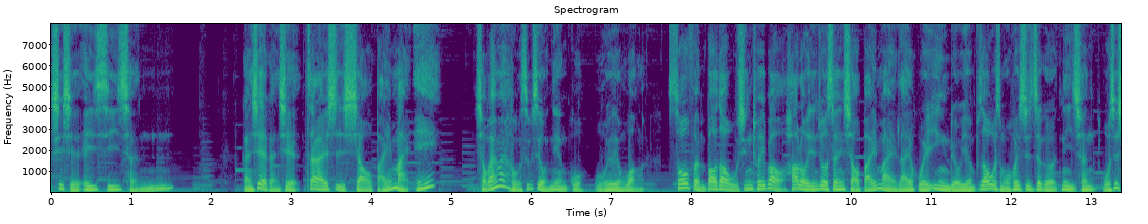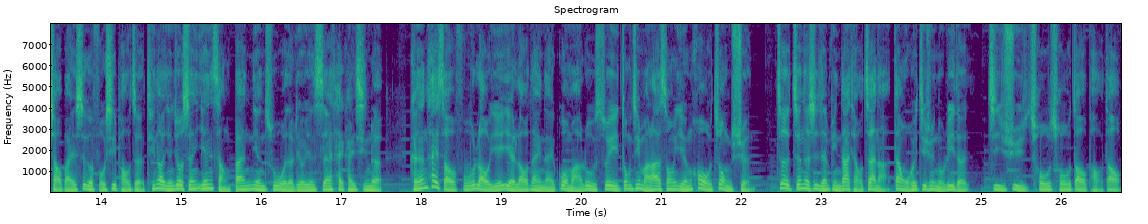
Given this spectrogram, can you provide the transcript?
谢谢 A C 陈，感谢感谢。再来是小白买，诶，小白买我是不是有念过？我有点忘了。搜粉报道五星推报，Hello 研究生小白买来回应留言，不知道为什么会是这个昵称。我是小白，是个佛系跑者，听到研究生烟嗓般念出我的留言，实在太开心了。可能太少扶老爷爷老奶奶过马路，所以东京马拉松延后中选，这真的是人品大挑战啊！但我会继续努力的，继续抽抽到跑道。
